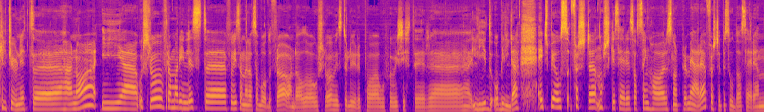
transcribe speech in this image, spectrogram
Kulturnytt eh, her nå i eh, Oslo fra Marienlyst. Eh, for vi sender altså både fra Arendal og Oslo, hvis du lurer på hvorfor vi skifter lyd og bilde. HBOs første norske seriesatsing har snart premiere. Første episode av serien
